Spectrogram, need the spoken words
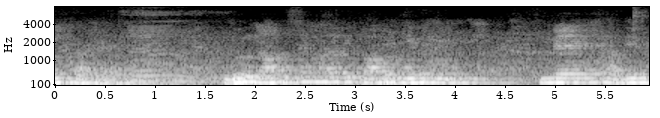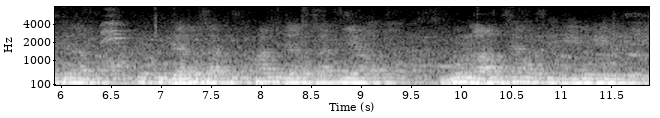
ਹੀ ਘੱਟ ਹੈ। ਗੁਰੂ ਨਾਨਕ ਸਾਹਿਬ ਮਹਾਰਾਜ ਦੇ ਪਾਵਨ ਜੀਵਨ ਦੀ ਮੈਂ ਘਰ ਦੇ ਵਿੱਚ ਨਾ ਇੱਕ ਜਨਮ ਸਾਖੀ ਪੰਜ ਜਨਮ ਸਾਖੀਆਂ ਗੁਰੂ ਨਾਨਕ ਸਾਹਿਬ ਮਹਾਰਾਜ ਦੇ ਜੀਵਨ ਦੇ ਵਿੱਚ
